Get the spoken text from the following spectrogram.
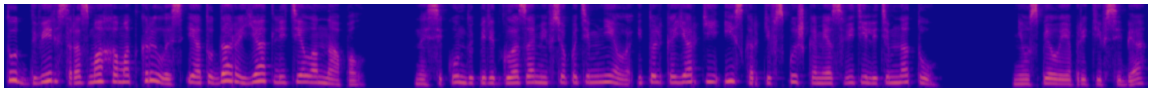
Тут дверь с размахом открылась, и от удара я отлетела на пол. На секунду перед глазами все потемнело, и только яркие искорки вспышками осветили темноту. Не успела я прийти в себя,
